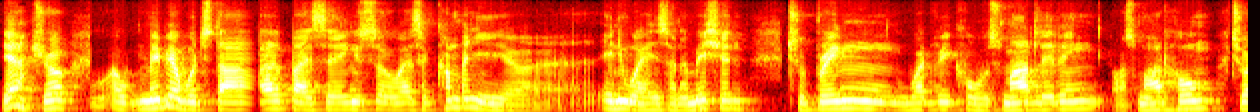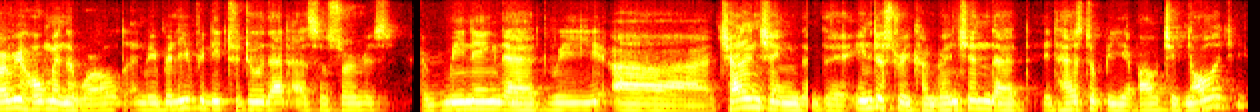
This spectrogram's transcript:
yeah, sure. Maybe I would start by saying so as a company, uh, on a mission to bring what we call smart living or smart home to every home in the world. And we believe we need to do that as a service, meaning that we are challenging the, the industry convention that it has to be about technology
